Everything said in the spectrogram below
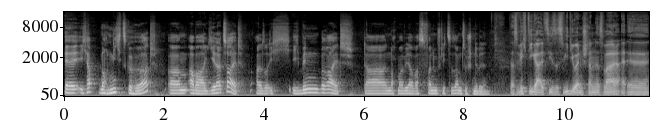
Äh, ich habe noch nichts gehört, ähm, aber jederzeit. Also ich, ich bin bereit, da nochmal wieder was vernünftig zusammenzuschnibbeln. Das Wichtige, als dieses Video entstanden ist, war, äh,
